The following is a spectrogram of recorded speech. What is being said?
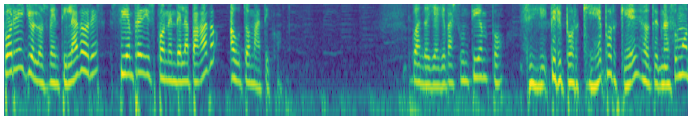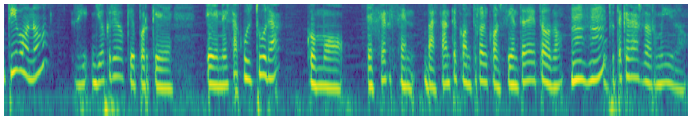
Por ello, los ventiladores siempre disponen del apagado automático. Cuando ya llevas un tiempo, Sí, pero ¿y por qué? ¿Por qué? Eso tendrá su motivo, ¿no? sí, yo creo que porque en esa cultura, como ejercen bastante control consciente de todo, si tú te quedas dormido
